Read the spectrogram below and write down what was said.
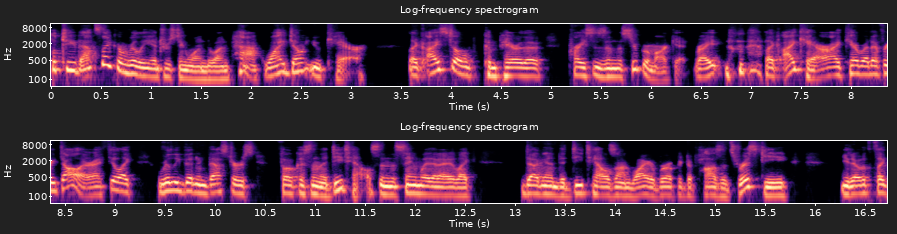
Well, gee, that's like a really interesting one to unpack. Why don't you care? like I still compare the prices in the supermarket, right? like I care, I care about every dollar. I feel like really good investors focus on the details in the same way that I like dug into the details on why are broker deposits risky. You know, it's like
